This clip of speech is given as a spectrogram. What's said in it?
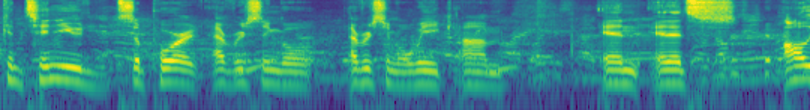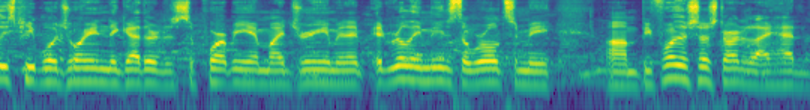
continued support every single every single week. Um, and, and it's all these people joining together to support me in my dream, and it, it really means the world to me. Um, before the show started, I had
